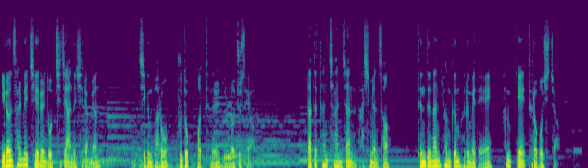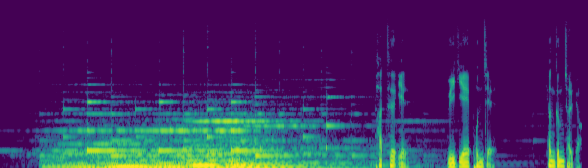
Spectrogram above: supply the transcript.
이런 삶의 지혜를 놓치지 않으시려면 지금 바로 구독 버튼을 눌러주세요. 따뜻한 차 한 잔 하시면서 든든한 현금 흐름에 대해 함께 들어보시죠. 파트 1 위기의 본질 현금 절벽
